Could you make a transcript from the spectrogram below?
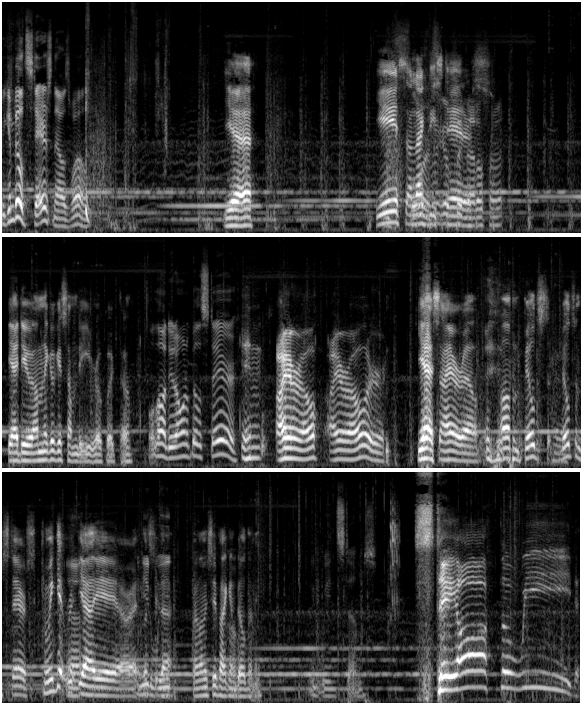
We can build stairs now as well. yeah. Yes, I like these Wanna go play stairs. Yeah, I do. I'm gonna go get something to eat real quick though. Hold on, dude. I want to build a stair. In IRL? IRL or Yes, IRL. Um, build s- build some stairs. Can we get? Yeah. yeah, yeah, yeah. All right, I let's need do that. weed. All right, let me see if I can Oh. build any. Need weed stems. Stay off the weed!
